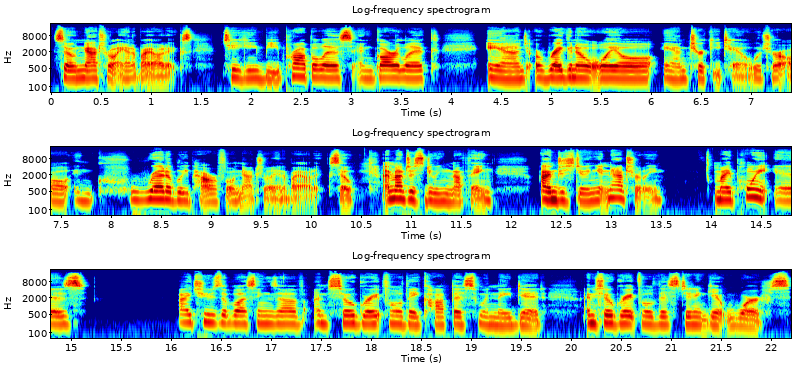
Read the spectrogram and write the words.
so natural antibiotics, taking bee propolis and garlic and oregano oil and turkey tail, which are all incredibly powerful natural antibiotics. So I'm not just doing nothing, I'm just doing it naturally. My point is I choose the blessings of I'm so grateful they caught this when they did. I'm so grateful this didn't get worse.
